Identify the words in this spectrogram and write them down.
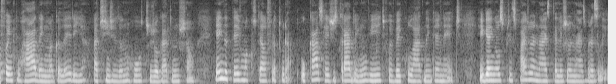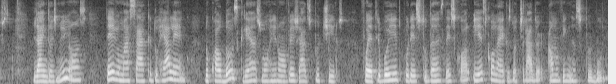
foi empurrada em uma galeria, atingida no rosto, jogada no chão e ainda teve uma costela fraturada. O caso, registrado em um vídeo, foi veiculado na internet e ganhou os principais jornais e telejornais brasileiros. Já em 2011, teve o massacre do Realengo, no qual 12 crianças morreram alvejados por tiros. Foi atribuído por estudantes da escola e ex-colegas do atirador a uma vingança por bullying.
